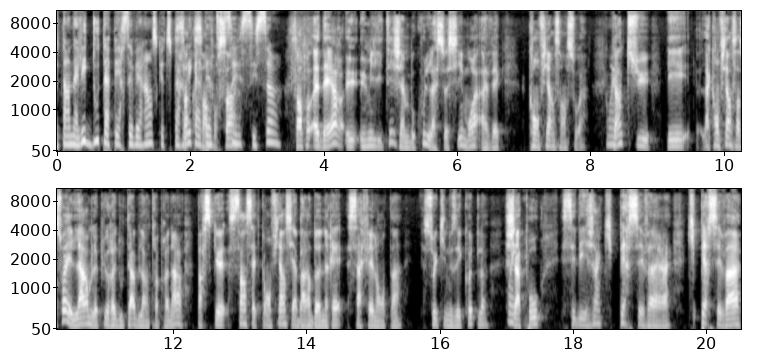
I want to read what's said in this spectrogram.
t'en aller, d'où ta persévérance que tu parlais quand tu C'est ça. Euh, d'ailleurs, humilité, j'aime beaucoup l'associer, moi, avec confiance en soi. Quand tu et la confiance en soi est l'arme le plus redoutable de l'entrepreneur parce que sans cette confiance, il abandonnerait ça fait longtemps ceux qui nous écoutent, là, chapeau, c'est des gens qui persévèrent, hein, qui persévèrent,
